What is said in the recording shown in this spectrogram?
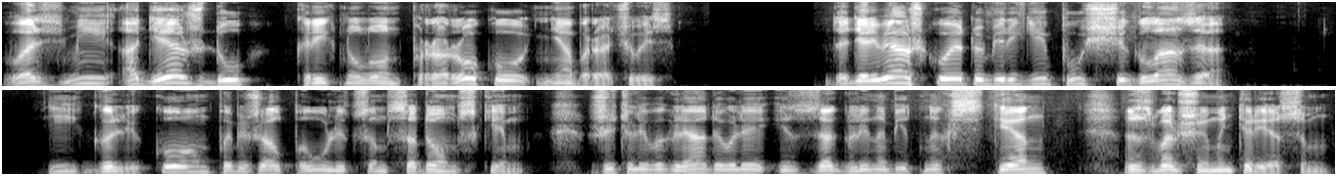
«Возьми одежду!» — крикнул он пророку, не оборачиваясь. «Да деревяшку эту береги пуще глаза!» И голиком побежал по улицам Содомским. Жители выглядывали из-за глинобитных стен с большим интересом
